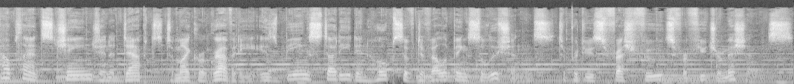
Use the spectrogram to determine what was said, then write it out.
How plants change and adapt to microgravity is being studied in hopes of developing solutions to produce fresh foods for future missions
